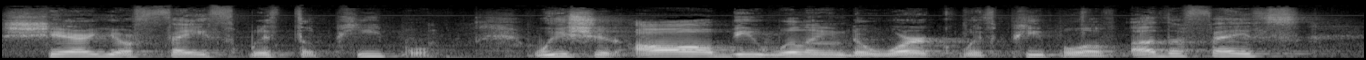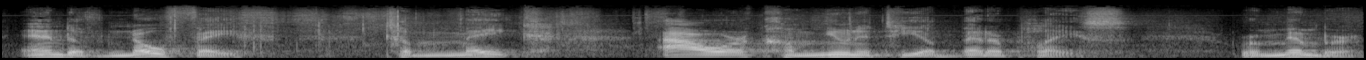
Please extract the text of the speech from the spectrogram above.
Share your faith with the people. We should all be willing to work with people of other faiths and of no faith to make our community a better place. Remember,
